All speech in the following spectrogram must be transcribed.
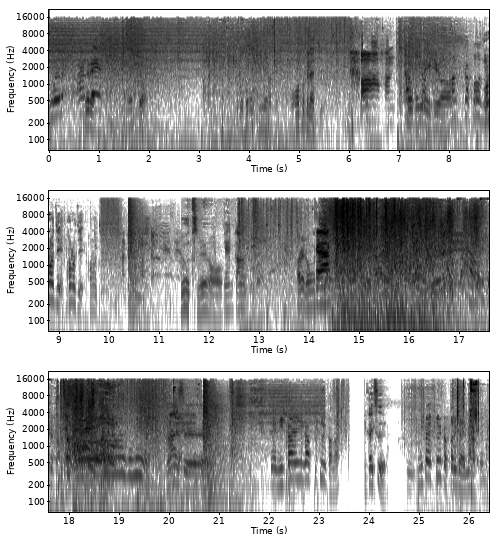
おでー。ナイスグレオートベラチあー、半地勝負ぐらい行くよこの字この字この字この字。半地下来ました。うー強えの玄関。あれロングごめん。ナイスで2階が2かな？二回2 2階1人か2人ぐらいいなかった今ー、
